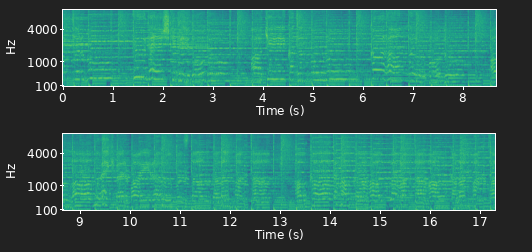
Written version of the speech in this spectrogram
inkılaptır bu, güneş gibi doğdu. Hakikatin nuru, karanlığı boğdu. Allahu Ekber bayrağımız dalgalanmakta. Halka ve halka halklar hakta halkalanmakta.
